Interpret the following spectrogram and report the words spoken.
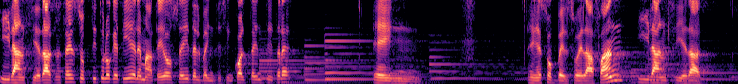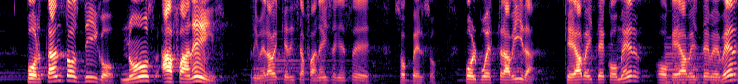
y la ansiedad. Ese es el subtítulo que tiene Mateo 6 del 25 al 33 en, en esos versos, el afán y la ansiedad. Por tanto os digo, no os afanéis, primera vez que dice afanéis en ese, esos versos, por vuestra vida qué habéis de comer o qué habéis de beber,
